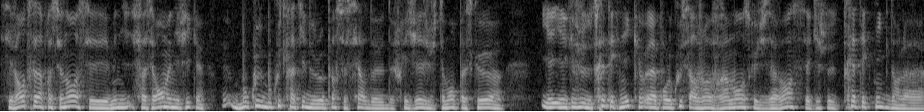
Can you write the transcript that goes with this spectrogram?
C'est vraiment très impressionnant, c'est vraiment magnifique. Beaucoup, beaucoup de créatifs développeurs se servent de, de FreeJS justement parce que il y, a quelque chose de très technique. Là, pour le coup, ça rejoint vraiment ce que je disais avant. C'est quelque chose de très technique dans euh,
